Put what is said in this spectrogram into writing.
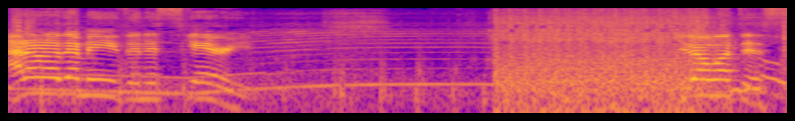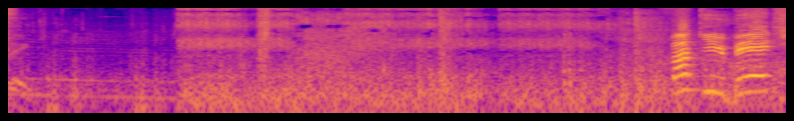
I don't know what that means, and it's scary. You don't want this. Fuck you, bitch!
